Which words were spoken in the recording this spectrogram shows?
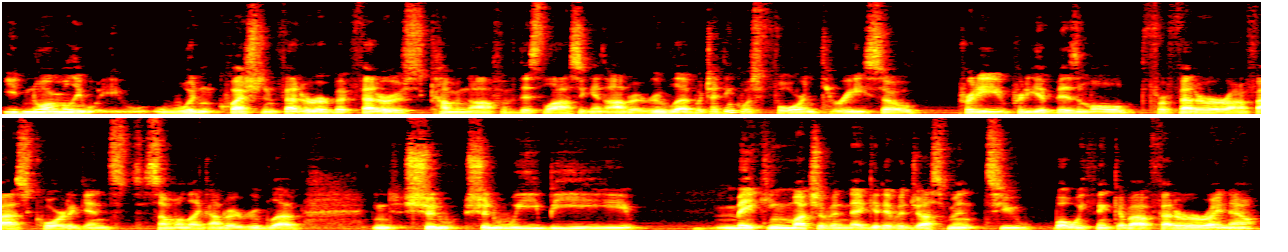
You normally w- wouldn't question Federer, but Federer's coming off of this loss against Andrei Rublev, which I think was four and three. So pretty pretty abysmal for Federer on a fast court against someone like Andrei Rublev should should we be making much of a negative adjustment to what we think about Federer right now?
